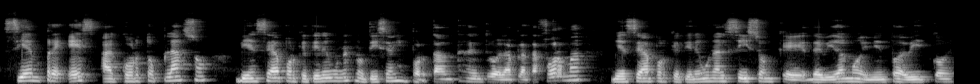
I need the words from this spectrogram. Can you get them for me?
siempre es a corto plazo, bien sea porque tienen unas noticias importantes dentro de la plataforma, bien sea porque tienen un alt season que debido al movimiento de Bitcoin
